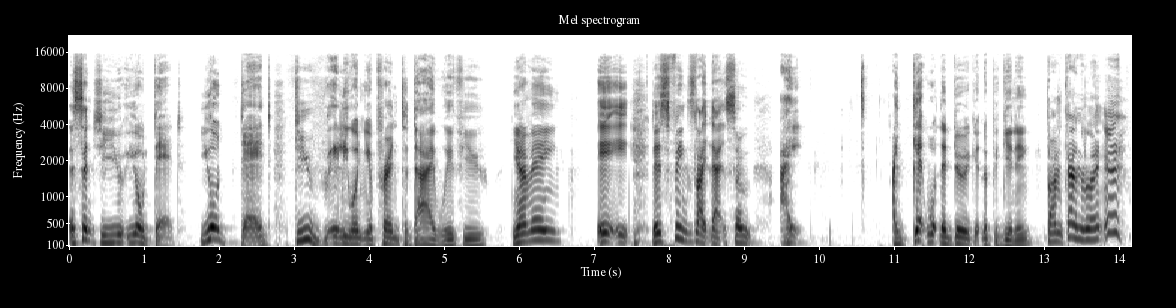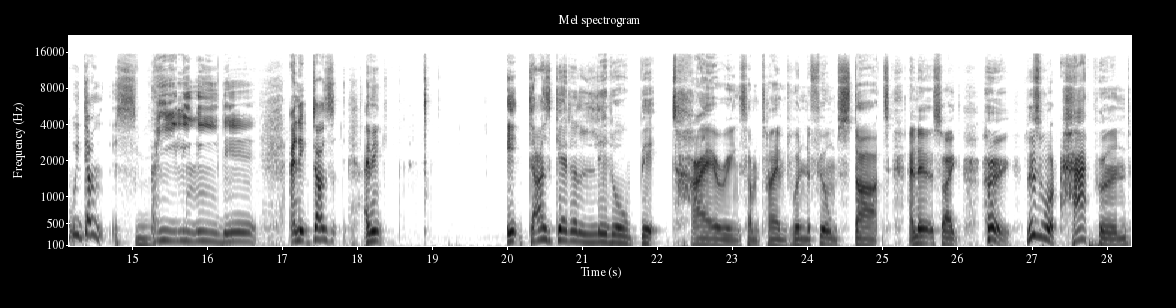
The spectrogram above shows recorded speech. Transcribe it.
essentially you you're dead. You're dead. Do you really want your friend to die with you? You know what I mean? It, it, there's things like that. So I I get what they're doing at the beginning, but I'm kind of like, eh, we don't really need it. And it does. I mean, it does get a little bit tiring sometimes when the film starts and it's like, hey, this is what happened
